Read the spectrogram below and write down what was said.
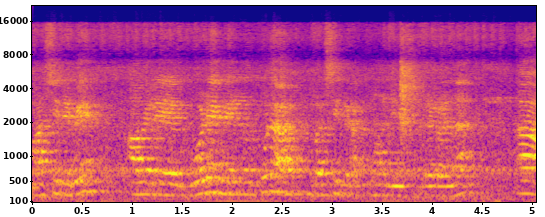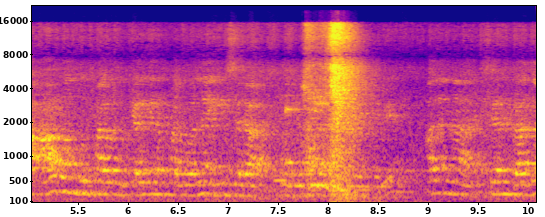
ಮಾಡಿಸಿದ್ದೇವೆ. ಆಮೇಲೆ ಗೋಡೆ ಮೇಲೂ ಕೂಡ ಬರ್ಸಿದ್ದೇವೆ ಅಕ್ಕಮಹಾದೇವಿ ಚಿತ್ರಗಳನ್ನ. ಆ ಒಂದು ಭಾಗ ಕೆಳಗಿನ ಭಾಗವನ್ನ ಈ ಸಲ ಮಾಡಿದ್ದೇವೆ. ಅದನ್ನ ಶರಣರಾದ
